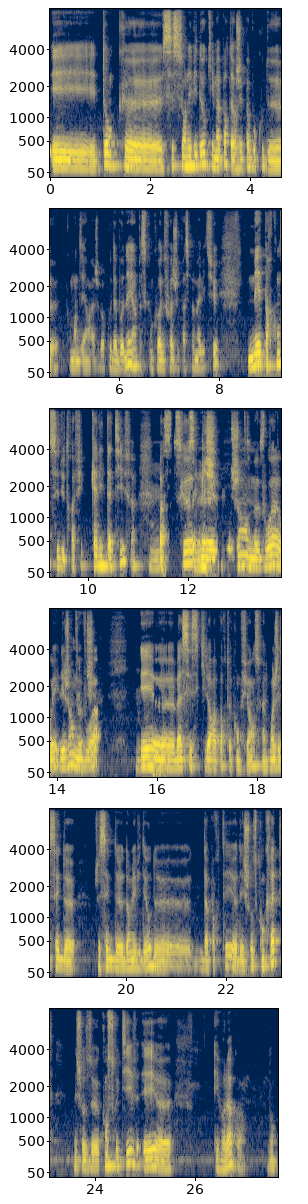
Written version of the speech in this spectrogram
Et donc, euh, ce sont les vidéos qui m'apportent. Alors, j'ai pas beaucoup de, comment dire, j'ai beaucoup d'abonnés, hein, parce qu'encore une fois, je passe pas ma vie dessus. Mais par contre, c'est du trafic qualitatif, mmh. parce que euh, les gens me voient, oui, les gens me voient, mmh. et euh, bah, c'est ce qui leur apporte confiance. Enfin, moi, j'essaie de, j'essaie de, dans mes vidéos de d'apporter des choses concrètes, des choses constructives, et et voilà quoi. Donc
